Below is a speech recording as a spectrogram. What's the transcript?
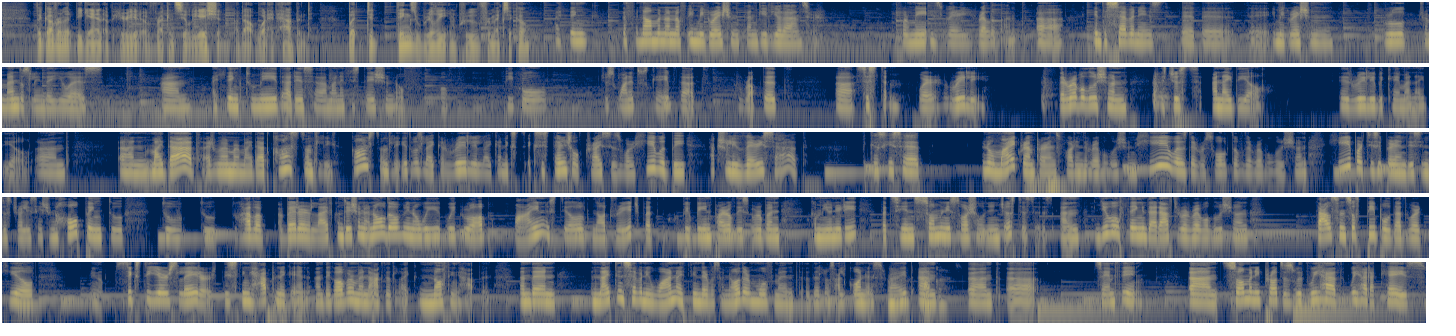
the government began a period of reconciliation about what had happened. But did things really improve for Mexico? I think the phenomenon of immigration can give you the answer. For me, is very relevant. Uh, in the 70s, the, the, the immigration grew tremendously in the U.S., and I think to me that is a manifestation of people just wanted to escape that corrupted uh, system where really the revolution is just an ideal. It really became an ideal, and and my dad, I remember my dad constantly, constantly. It was like a really like an ex- existential crisis where he would be actually very sad because he said, you know, my grandparents fought in the revolution. He was the result of the revolution. He mm-hmm. participated in this industrialization, hoping to to to to have a, a better life condition. And although you know we we grew up fine, still not rich, but be, being part of this urban community, but seeing so many social injustices, and you will think that after a revolution, thousands of people that were killed you know 60 years later this thing happened again and the government acted like nothing happened. And then in 1971 i think there was another movement the los halcones right? And and uh, same thing. And so many protests with we had we had a case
